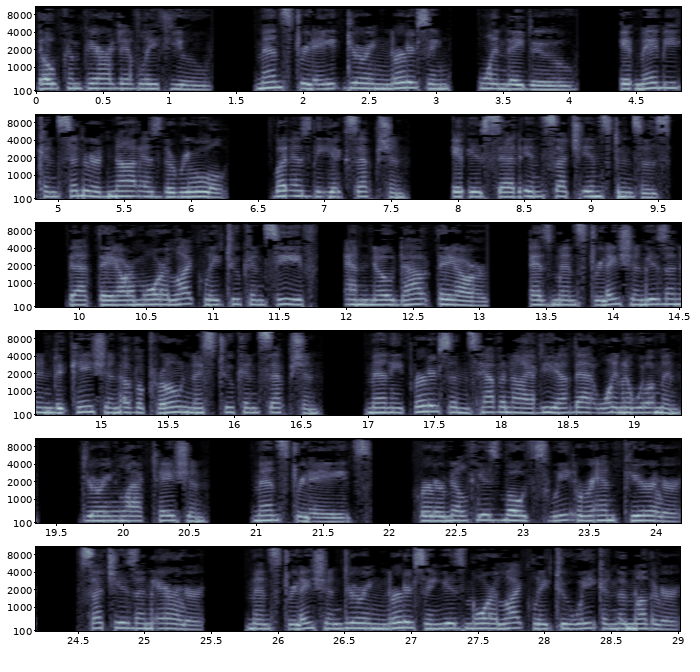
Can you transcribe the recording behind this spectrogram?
though comparatively few, menstruate during nursing. When they do, it may be considered not as the rule, but as the exception. It is said in such instances, that they are more likely to conceive, and no doubt they are, as menstruation is an indication of a proneness to conception. Many persons have an idea that when a woman, during lactation, menstruates, her milk is both sweeter and purer. Such is an error. Menstruation during nursing is more likely to weaken the mother,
